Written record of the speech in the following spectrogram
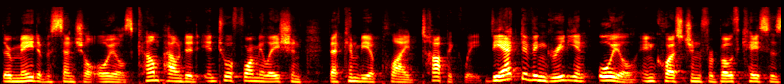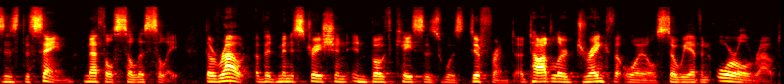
they're made of essential oils compounded into a formulation that can be applied topically. The active ingredient oil in question for both cases is the same, methyl salicylate. The route of administration in both cases was different. A toddler drank the oil, so we have an oral route,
